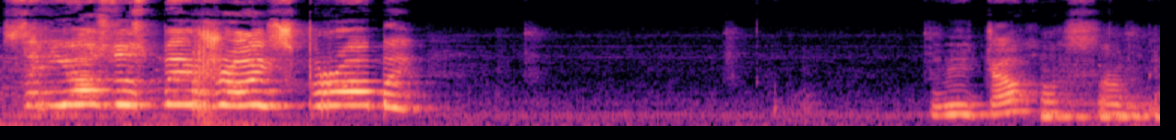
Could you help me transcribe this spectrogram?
Серйозно з першої спроби. Нічого собі.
